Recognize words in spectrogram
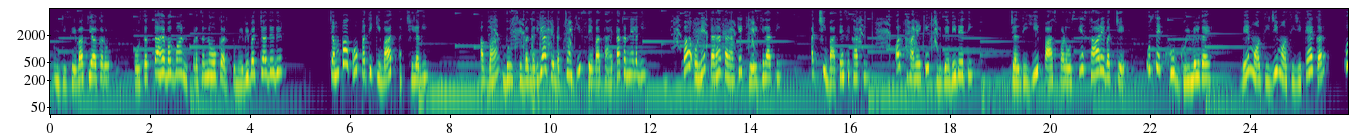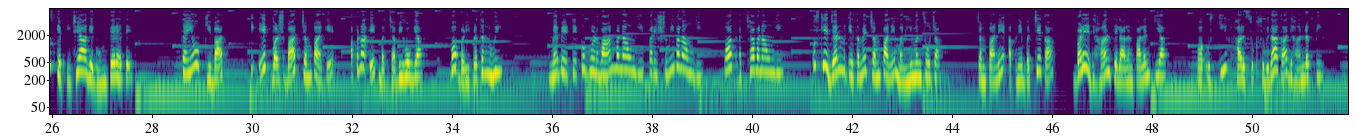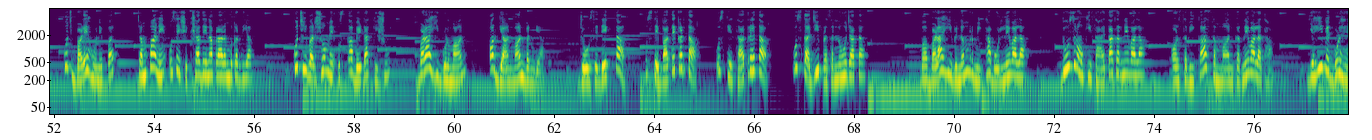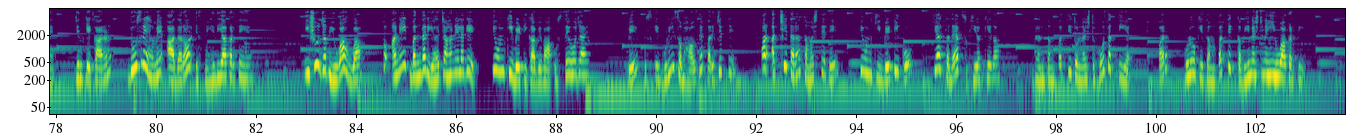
उनकी सेवा किया करो। हो सकता है भगवान प्रसन्न होकर तुम्हें भी बच्चा दे दे। चंपा को पति की बात अच्छी लगी। अब वह दूसरी बंदरिया के बच्चों की सेवा सहायता करने लगी। वह उन्हें तरह तरह के खेल खिलाती, अच्छी बातें सिखाती और खाने की चीज़ें भी देती। जल्दी ही पास पड़ोस के सारे बच्चे उससे खूब घुल मिल गए। वे मौसी जी मौसी जी कहकर उसके पीछे आगे घूमते रहते। संयोग की बात कि एक वर्ष बाद चंपा के अपना एक बच्चा भी हो गया। वह बड़ी प्रसन्न हुई। मैं बेटे को गुणवान बनाऊँगी, परिश्रमी बनाऊँगी, बहुत अच्छा बनाऊँगी। उसके जन्म के समय चंपा ने मन ही मन सोचा। चंपा ने अपने बच्चे का बड़े ध्यान से लालन पालन किया। वह उसकी हर सुख सुविधा का ध्यान रखती। कुछ बड़े होने पर चंपा ने उसे शिक्षा देना प्रारंभ कर दिया। कुछ ही वर्षों में उसका बेटा किशु बड़ा ही गुणवान और ज्ञानवान बन गया। जो उसे देखता, उससे बातें करता, उसके साथ रहता, उसका जी प्रसन्न हो जाता। वह बड़ा ही विनम्र मीठा बोलने वाला, दूसरों की सहायता करने वाला और सभी का सम्मान करने वाला था। यही वे गुण हैं जिनके कारण दूसरे हमें आदर और स्नेह दिया करते हैं। कीशु जब युवा हुआ तो अनेक बंदर यह चाहने लगे कि उनकी बेटी का विवाह उससे हो जाए। वे उसके गुणी स्वभाव से परिचित थे और अच्छी तरह समझते थे कि उनकी बेटी को यह सदैव सुखी रखेगा। धन संपत्ति तो नष्ट हो सकती है, पर गुणों की संपत्ति कभी नष्ट नहीं हुआ करती।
